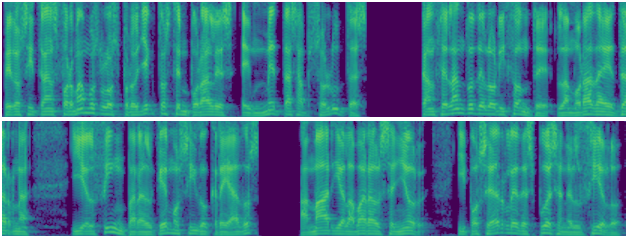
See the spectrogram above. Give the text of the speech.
Pero si transformamos los proyectos temporales en metas absolutas, cancelando del horizonte la morada eterna y el fin para el que hemos sido creados, amar y alabar al Señor y poseerle después en el cielo,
